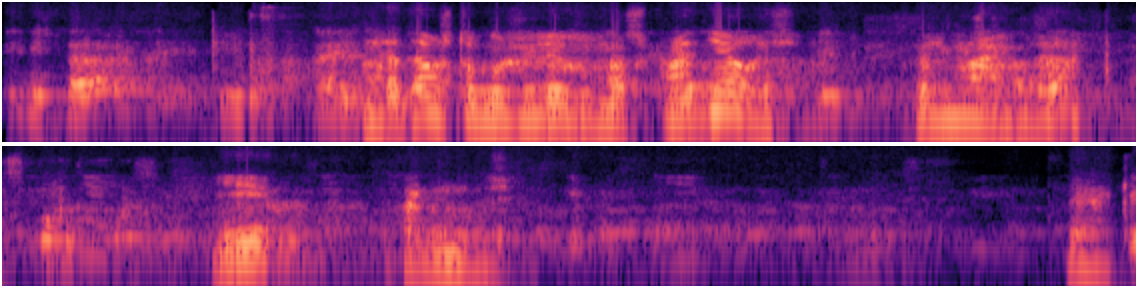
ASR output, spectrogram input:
Для того, чтобы железо у нас поднялось, понимаем, да? И погнулось. Так. Так.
